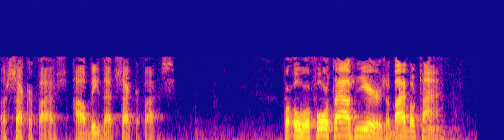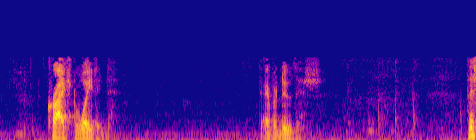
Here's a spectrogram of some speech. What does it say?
a sacrifice, I'll be that sacrifice. For over 4,000 years of Bible time, Christ waited to ever do this. This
